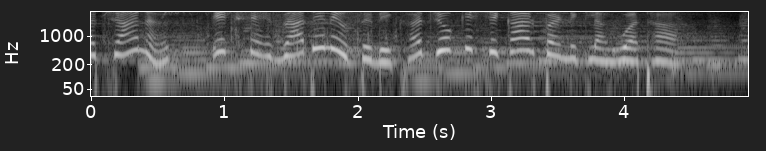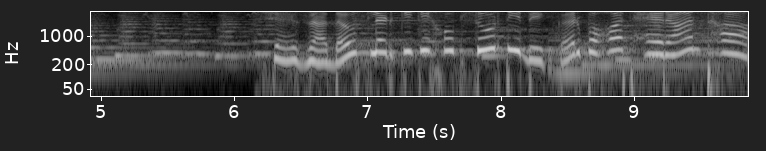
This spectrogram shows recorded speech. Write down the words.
अचानक एक शहजादे ने उसे देखा जो कि शिकार पर निकला हुआ था। शहजादा उस लड़की की खूबसूरती देखकर बहुत हैरान था।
